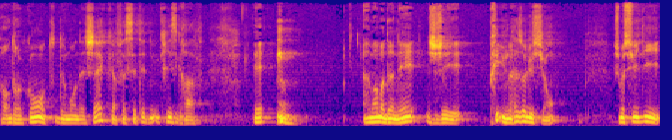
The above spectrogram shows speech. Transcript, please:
rendre compte de mon échec? Enfin, c'était une crise grave. Et à un moment donné, j'ai pris une résolution. Je me suis dit,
